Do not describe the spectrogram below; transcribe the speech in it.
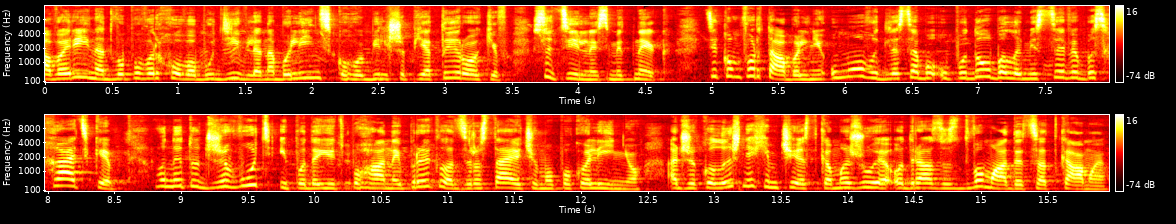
Аварійна двоповерхова будівля на Белінського більше п'яти років. Суцільний смітник. Ці комфортабельні умови для себе уподобали місцеві безхатьки. Вони тут живуть і подають поганий приклад зростаючому поколінню. Адже колишня хімчистка межує одразу з двома дитсадками.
